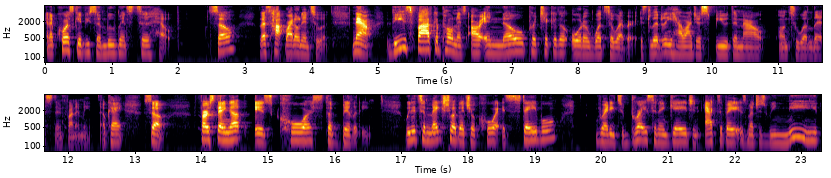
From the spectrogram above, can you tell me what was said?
and, of course, give you some movements to help. So, let's hop right on into it. Now, these five components are in no particular order whatsoever. It's literally how I just spewed them out onto a list in front of me. Okay, so First thing up is core stability. We need to make sure that your core is stable, ready to brace and engage and activate as much as we need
